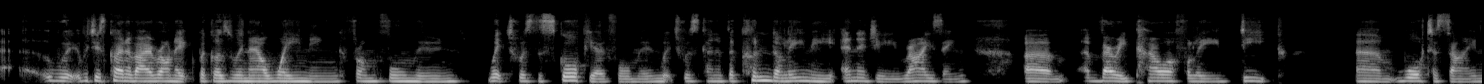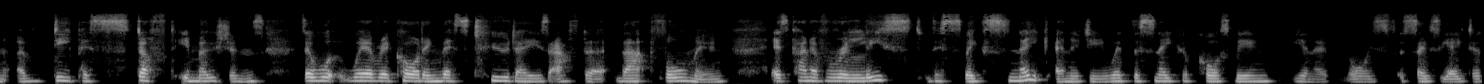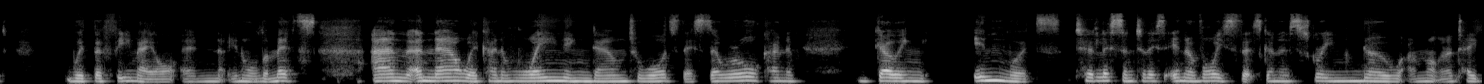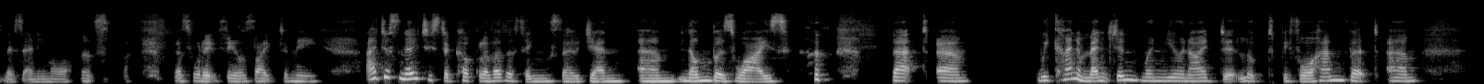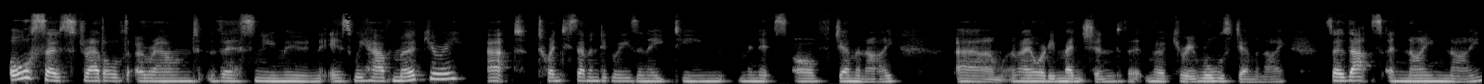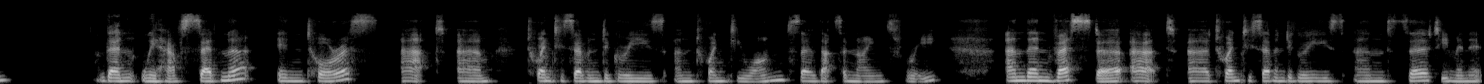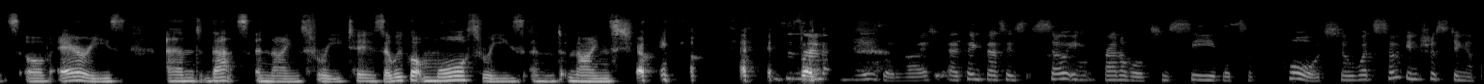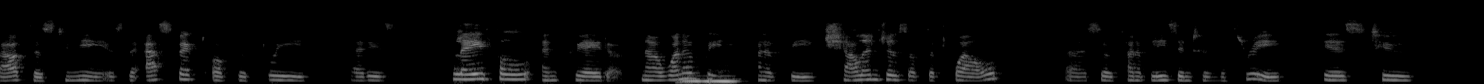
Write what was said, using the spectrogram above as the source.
uh, which is kind of ironic because we're now waning from full moon which was the Scorpio full moon, which was kind of the Kundalini energy rising, um, a very powerfully deep um, water sign of deepest stuffed emotions. So we're recording this two days after that full moon. It's kind of released this big snake energy, with the snake, of course, being you know always associated with the female in in all the myths and and now we're kind of waning down towards this so we're all kind of going inwards to listen to this inner voice that's going to scream no i'm not going to take this anymore. That's that's what it feels like to me. I just noticed a couple of other things though jen um, numbers wise that um, we kind of mentioned when you and i looked beforehand but um, also straddled around this new moon is we have mercury at 27 degrees and 18 minutes of gemini um, and I already mentioned that Mercury rules Gemini. So that's a 9 9. Then we have Sedna in Taurus at um, 27 degrees and 21. So that's a 9 3. And then Vesta at uh, 27 degrees and 30 minutes of Aries. And that's a 9 3 too. So we've got more threes and nines showing up. Isn't that amazing, right? I think that is so incredible to see the support. So, what's so interesting about this to me is the aspect of the three that is playful and creative. Now, one of the mm. kind of the challenges of the 12, uh, so kind of leads into the three, is to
